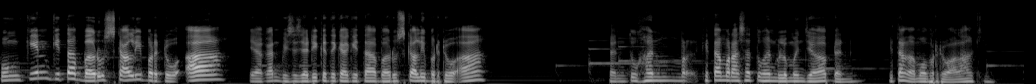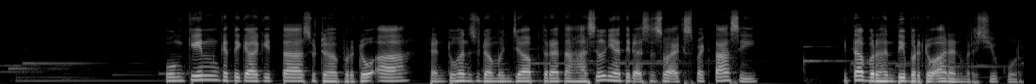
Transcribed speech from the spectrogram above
Mungkin kita baru sekali berdoa, ya kan bisa jadi ketika kita baru sekali berdoa dan Tuhan kita merasa Tuhan belum menjawab dan kita nggak mau berdoa lagi. Mungkin ketika kita sudah berdoa dan Tuhan sudah menjawab ternyata hasilnya tidak sesuai ekspektasi, kita berhenti berdoa dan bersyukur.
